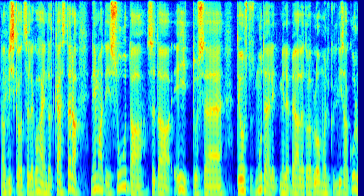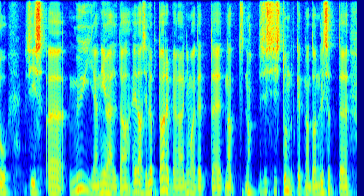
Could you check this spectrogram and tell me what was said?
Nad viskavad selle kohe endalt käest ära, nemad ei suuda seda ehituse teostusmudelit, mille peale tuleb loomulikult lisakulu, siis äh, müüa nii-öelda edasi lõpptarbijale niimoodi, et, et nad noh, siis, siis tundubki, et nad on lihtsalt äh,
